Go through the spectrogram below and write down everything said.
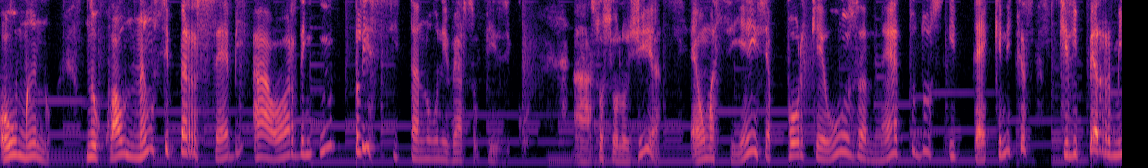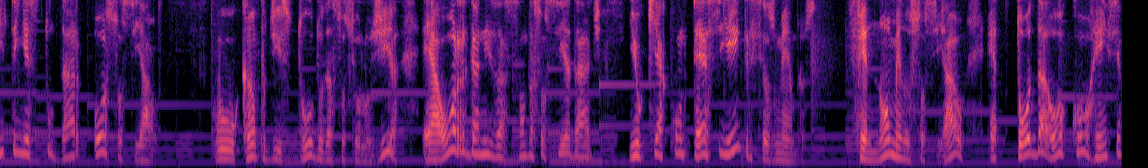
o humano, no qual não se percebe a ordem implícita no universo físico. A sociologia é uma ciência porque usa métodos e técnicas que lhe permitem estudar o social. O campo de estudo da sociologia é a organização da sociedade e o que acontece entre seus membros. Fenômeno social é toda ocorrência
